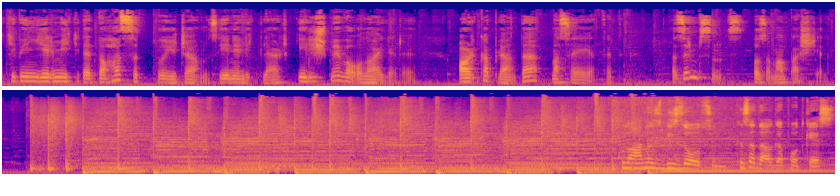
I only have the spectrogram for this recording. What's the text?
2022'de daha sık duyacağımız yenilikler, gelişme ve olayları arka planda masaya yatırdık. Hazır mısınız? O zaman başlayalım. Kulağınız bizde olsun. Kısa Dalga Podcast.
